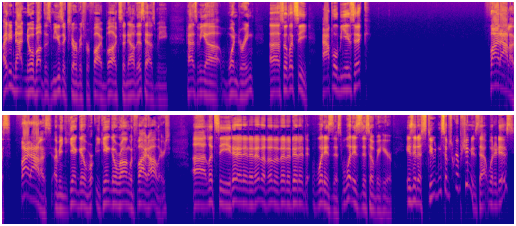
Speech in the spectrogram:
I did not know about this music service for five bucks, so now this has me has me uh, wondering. Uh, so let's see, Apple Music, five dollars, five dollars. I mean, you can't go you can't go wrong with five dollars. Uh, let's see. What is this? What is this over here? Is it a student subscription? Is that what it is?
